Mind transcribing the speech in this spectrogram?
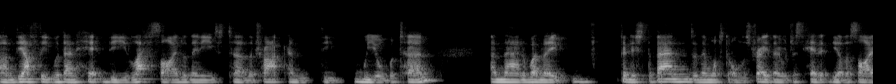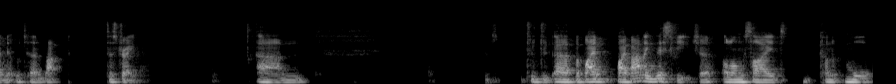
Um, the athlete would then hit the left side when they need to turn the track and the wheel would turn. And then when they finish the bend and then want to get on the straight, they would just hit it the other side and it would turn back to straight. Um, to, uh, but by, by banning this feature alongside kind of more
